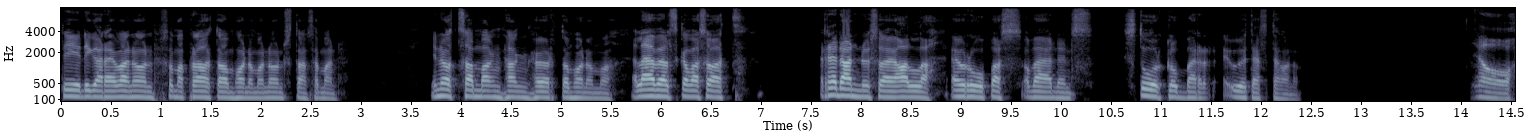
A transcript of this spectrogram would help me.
tidigare. Det var någon som har pratat om honom och någonstans har man i något sammanhang hört om honom. Och, eller väl ska vara så att redan nu så är alla Europas och världens storklubbar ute efter honom. Ja.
